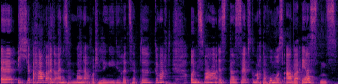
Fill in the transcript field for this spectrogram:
äh, ich habe also eines meiner autolängige Rezepte gemacht. Und zwar ist das selbstgemachter Hummus. Aber erstens,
